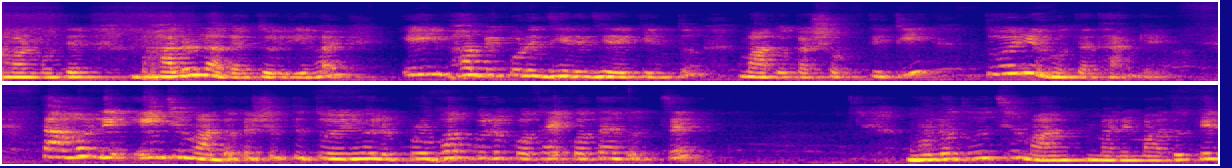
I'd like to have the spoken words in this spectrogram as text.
আমার মধ্যে ভালো লাগা তৈরি হয়, এইভাবে করে ধীরে ধীরে কিন্তু মাদকাসক্তিটি তৈরি হতে থাকে। তাহলে এই যে মাদকের শক্তি তৈরি হলে, প্রভাবগুলো কোথায় কোথায় হচ্ছে? মূলত হচ্ছে মানে মাদকের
